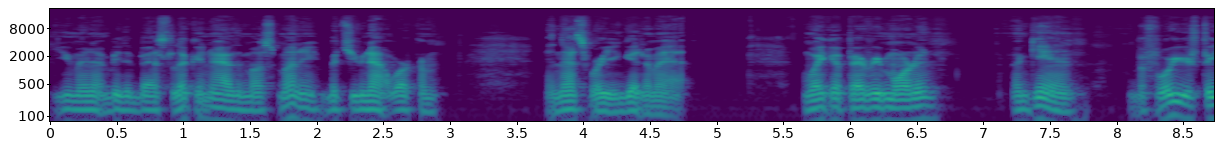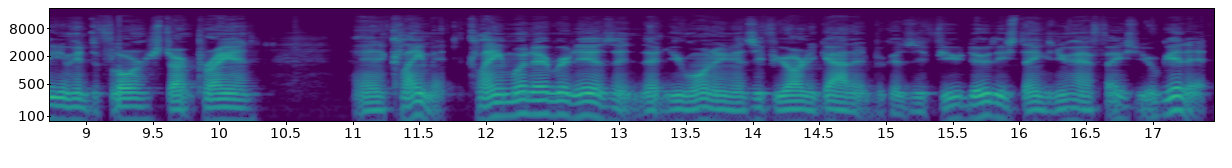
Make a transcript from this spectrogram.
You may not be the best looking or have the most money, but you can outwork them. And that's where you get them at. Wake up every morning. Again, before your feet even hit the floor, start praying and claim it. Claim whatever it is that, that you're wanting as if you already got it. Because if you do these things and you have faith, you'll get it.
